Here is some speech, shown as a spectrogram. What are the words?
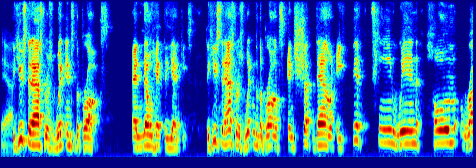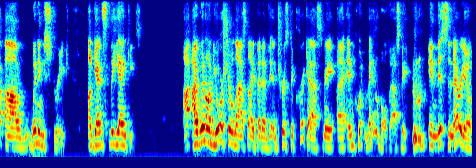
Yeah. the Houston Astros went into the Bronx and no hit the Yankees. The Houston Astros went into the Bronx and shut down a 15 win home uh, winning streak against the Yankees. I, I went on your show last night, Ben, and Trista Crick asked me, uh, and Quentin Mayo both asked me, in this scenario,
